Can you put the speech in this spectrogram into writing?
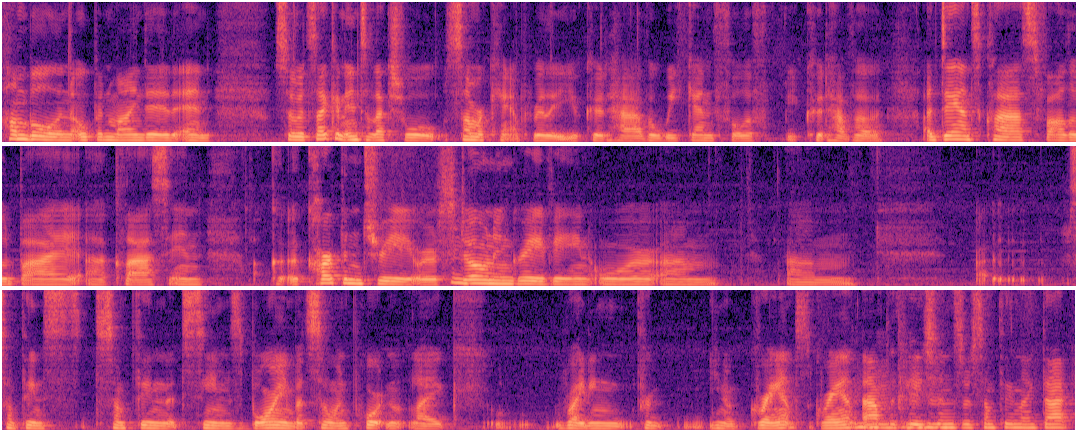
humble and open-minded and so it's like an intellectual summer camp really. You could have a weekend full of you could have a, a dance class followed by a class in carpentry or stone engraving or um, um, something something that seems boring but so important like writing for you know grants grant mm-hmm, applications mm-hmm. or something like that.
